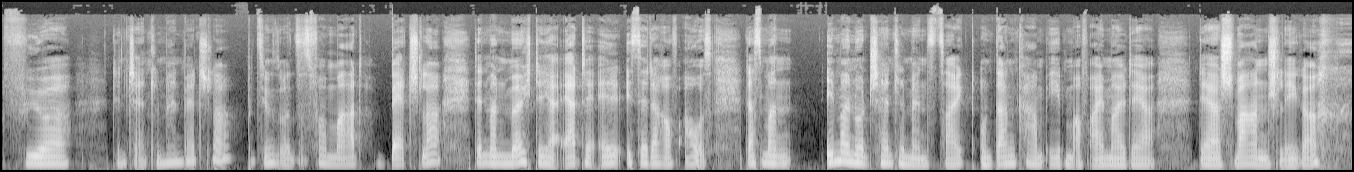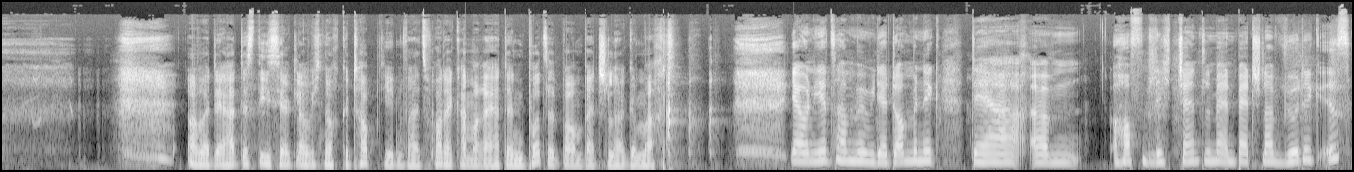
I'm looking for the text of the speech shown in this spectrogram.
für den Gentleman Bachelor, beziehungsweise das Format Bachelor, denn man möchte ja, RTL ist ja darauf aus, dass man immer nur Gentlemans zeigt und dann kam eben auf einmal der, der Schwanenschläger. Aber der hat es dies Jahr, glaube ich, noch getoppt. Jedenfalls vor der Kamera. Er hat den Purzelbaum-Bachelor gemacht. Ja, und jetzt haben wir wieder Dominik, der ähm, hoffentlich Gentleman Bachelor würdig ist.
